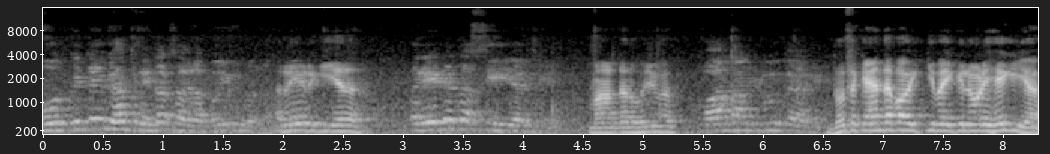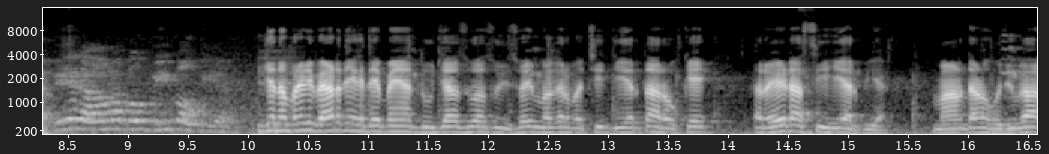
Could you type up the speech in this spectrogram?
ਹੋਰ ਕਿਤੇ ਵੀ ਹੱਥ ਨਹੀਂ ਧਰ ਸਕਦਾ ਕੋਈ ਵੀ ਬੰਦਾ। ਰੇਟ ਕੀ ਇਹਦਾ? ਰੇਟ ਇਹਦਾ 80000 ਰੁਪਏ ਮਾਨਦਾਨ ਹੋ ਜਾਊਗਾ। ਮਾਨਦਾਨ ਜ਼ਰੂਰ ਕਰਾਂਗੇ। ਦੁੱਧ ਕਹਿੰਦਾ ਭਾਵੇਂ 21 22 ਕਿਲੋ ਵਾਲੀ ਹੈਗੀ ਆ। ਵੀਰੇ ਆਰਾਮ ਨਾਲ ਪਾਉ 20 ਪਾਉਗੀ ਆ ਤੀਜੇ ਨੰਬਰ ਜਿਹੜੀ ਬੈਠ ਦੇਖਦੇ ਪਏ ਆ ਦੂਜਾ ਸੂਆ ਸੂਈ ਸੋਈ ਮਗਰ ਬੱਚੀ ਜੇਰ ਧਾਰ ਓਕੇ ਰੇਟ 80000 ਰੁਪਿਆ ਮਾਨਦਾਨ ਹੋ ਜਾਊਗਾ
